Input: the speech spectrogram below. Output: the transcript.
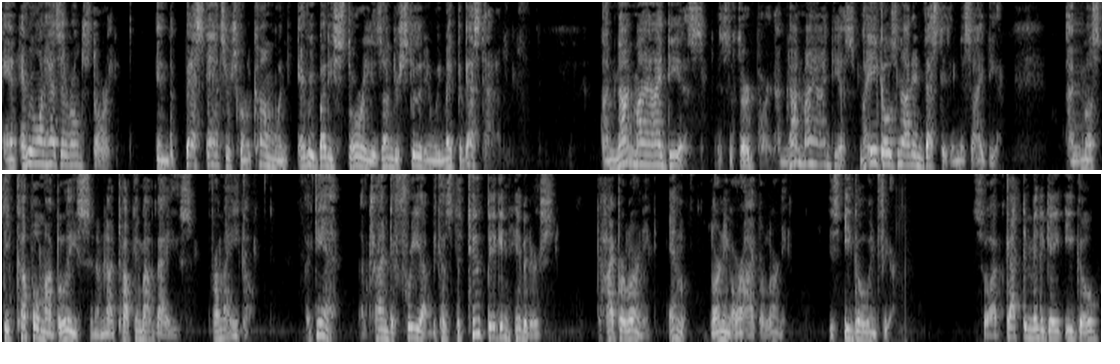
And everyone has their own story. And the best answer is going to come when everybody's story is understood and we make the best out of it. I'm not my ideas, is the third part. I'm not my ideas. My ego's not invested in this idea. I must decouple my beliefs, and I'm not talking about values, from my ego. Again, I'm trying to free up because the two big inhibitors to hyperlearning and learning or hyperlearning is ego and fear. So I've got to mitigate ego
